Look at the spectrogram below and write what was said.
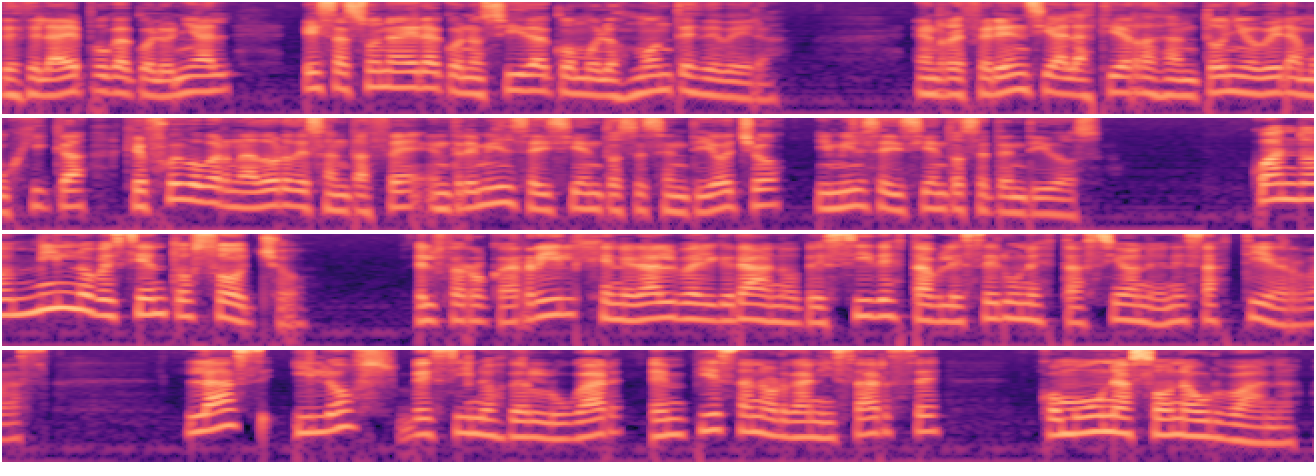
Desde la época colonial, esa zona era conocida como los Montes de Vera, en referencia a las tierras de Antonio Vera Mujica, que fue gobernador de Santa Fe entre 1668 y 1672. Cuando en 1908 el ferrocarril General Belgrano decide establecer una estación en esas tierras, las y los vecinos del lugar empiezan a organizarse como una zona urbana.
